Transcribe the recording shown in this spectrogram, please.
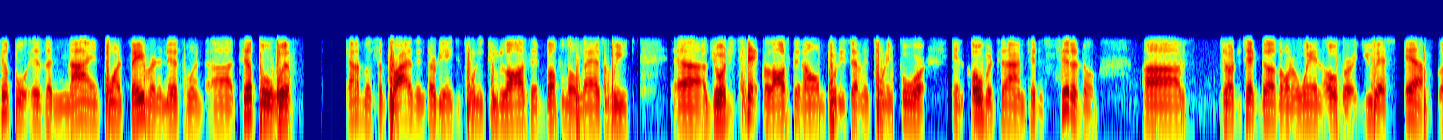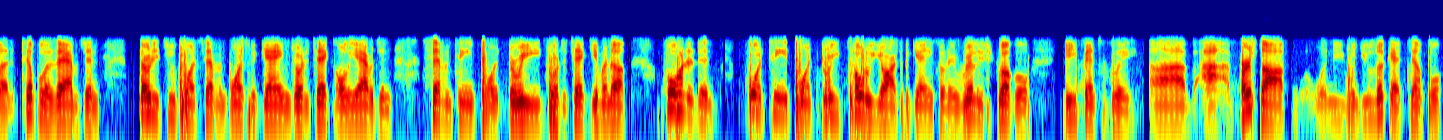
Temple is a nine-point favorite in this one. Uh, Temple with kind of a surprising 38 to 22 loss at Buffalo last week. Uh, Georgia Tech lost at home 27 to 24 in overtime to the Citadel. Uh, Georgia Tech does want a win over USF, but Temple is averaging 32.7 points per game. Georgia Tech only averaging 17.3. Georgia Tech giving up 414.3 total yards per game, so they really struggle defensively. Uh, I, first off, when you when you look at Temple,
